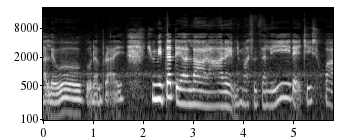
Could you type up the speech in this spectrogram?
hello golden bright unit တရားလာတာတဲ့မြန်မာစင်စင်လေးတဲ့ကျေးဇူးပါ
